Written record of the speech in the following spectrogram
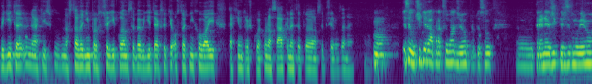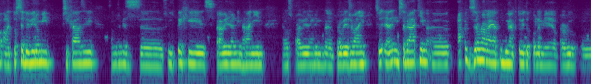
Vidíte nějaký nastavení prostředí kolem sebe, vidíte, jak se ti ostatní chovají, tak jim trošku jako nasáknete, to je asi přirozené. Hmm se určitě dá pracovat, že jo, proto jsou uh, trenéři, kteří se tomu věnují, ale to sebevědomí přichází samozřejmě s, s úspěchy, s pravidelným hraním, jo, s pravidelným uh, prověřováním. Já se vrátím, uh, a zrovna na Jakubu, jak to je to podle mě je opravdu uh,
